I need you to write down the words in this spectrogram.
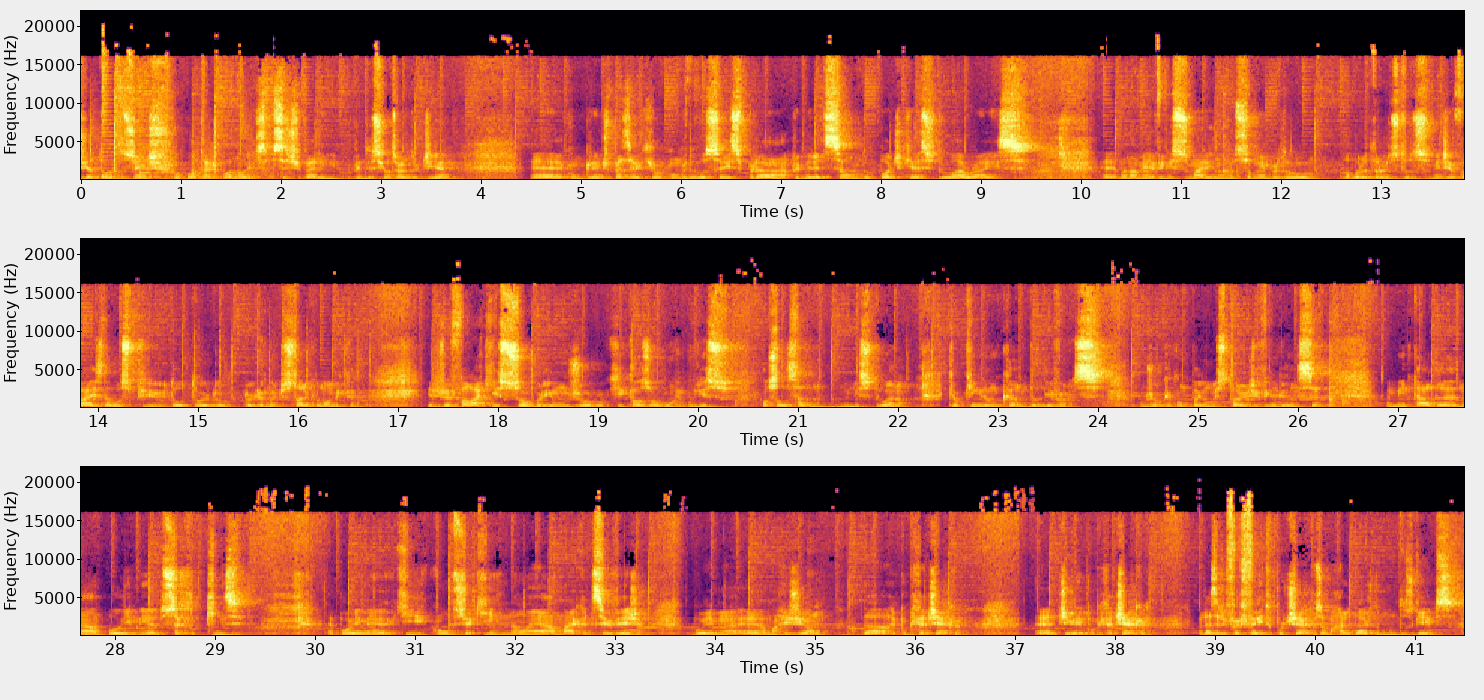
dia a todos, gente. Ou boa tarde, boa noite, se vocês estiverem vendo isso em outra hora do dia. É com grande prazer que eu convido vocês para a primeira edição do podcast do Arise. É, meu nome é Vinícius Marino, eu sou membro do Laboratório de Estudos Medievais da USP e doutor do Programa de História Econômica. E a gente vai falar aqui sobre um jogo que causou algum rebuliço ao ser lançado no início do ano, que é o Kingdom Come Deliverance, um jogo que acompanha uma história de vingança ambientada na Boêmia do século XV. É, Boêmia, que conste aqui, não é a marca de cerveja. Boêmia é uma região da República Tcheca, é, antiga República Tcheca. Aliás, ele foi feito por tchecos, é uma raridade no mundo dos games.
